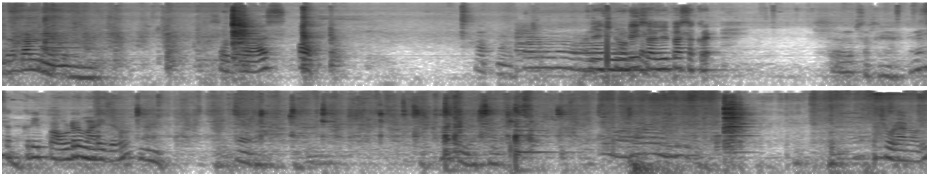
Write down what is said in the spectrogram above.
ಇದು ಬಂದ್ ಮಾಡಿದ್ದೀನಿ ಸೊ ಗ್ಯಾಸ್ ಆಫ್. ಆಫ್ ಮಾಡಿ. ನೆಕ್ಸ್ಟ್ ನೋಡಿ ಸ್ವಲ್ಪ ಸಕ್ಕರೆ. ಸ್ವಲ್ಪ ಸಕ್ಕರೆ ಹಾಕ್ತೀನಿ ಸಕ್ಕರೆ ಪೌಡ್ರ್ ಮಾಡಿದರು. ಹ್ಞೂ ಹಾಕಿಲ್ಲ ಚೂಡ ನೋಡಿ.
